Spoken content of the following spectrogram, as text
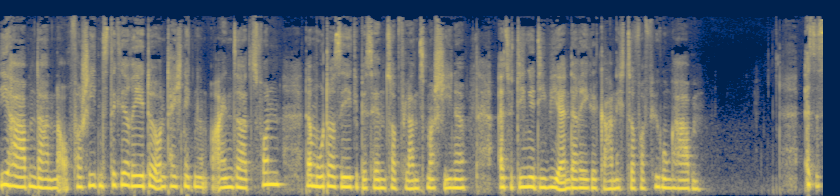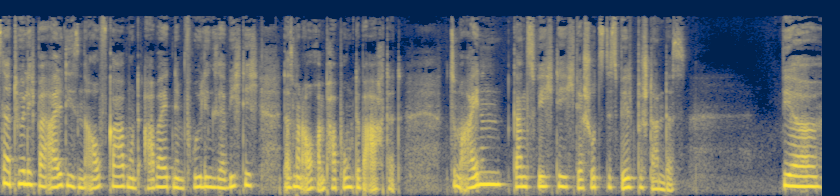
Die haben dann auch verschiedenste Geräte und Techniken im Einsatz, von der Motorsäge bis hin zur Pflanzmaschine, also Dinge, die wir in der Regel gar nicht zur Verfügung haben. Es ist natürlich bei all diesen Aufgaben und Arbeiten im Frühling sehr wichtig, dass man auch ein paar Punkte beachtet. Zum einen ganz wichtig der Schutz des Wildbestandes. Wir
